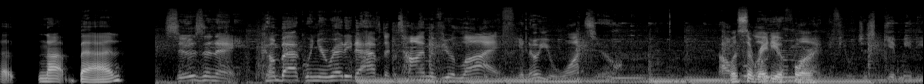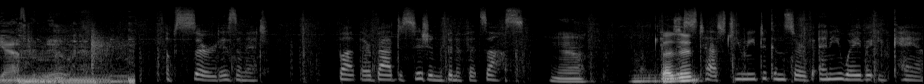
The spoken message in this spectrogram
uh, not bad. Suzune, come back when you're ready to have the time of your life. You know you want to. I'll What's the radio for? If you would just give me the afternoon. Absurd, isn't it? But their bad decision benefits us. Yeah, Does In this it? test, you need to conserve any way that you can.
